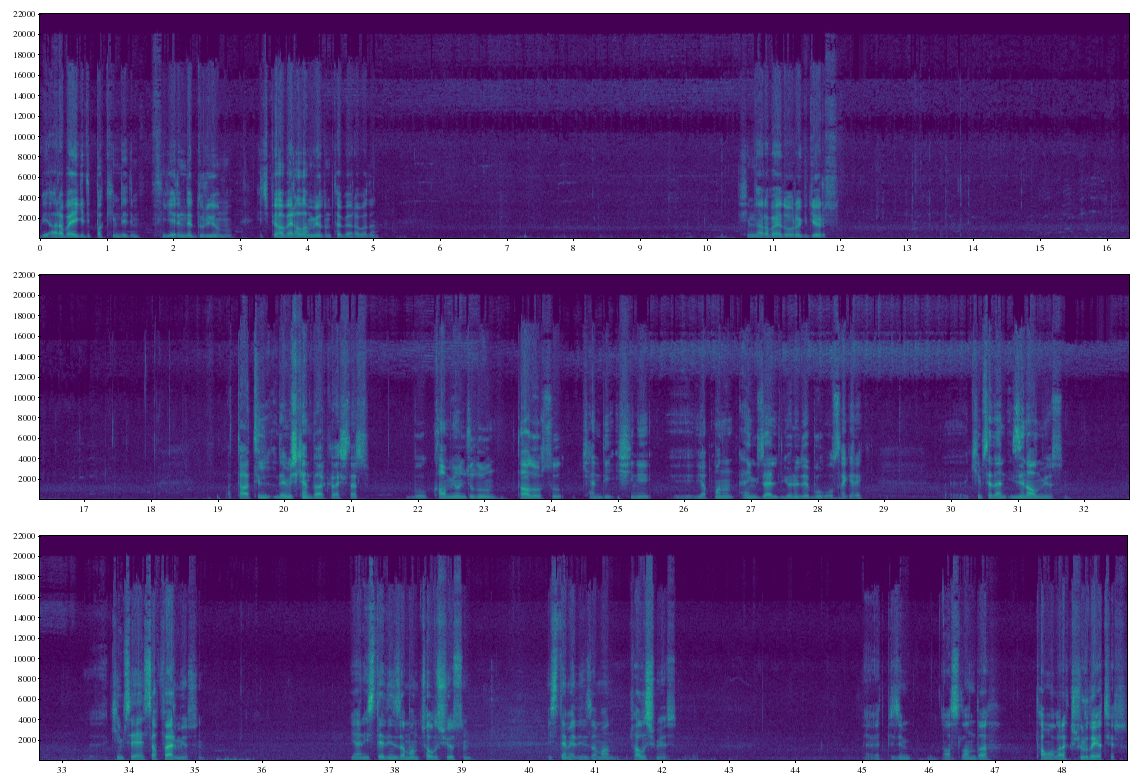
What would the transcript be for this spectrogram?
bir arabaya gidip bakayım dedim. Yerinde duruyor mu? Hiçbir haber alamıyordum tabii arabadan. Şimdi arabaya doğru gidiyoruz. Tatil demişken de arkadaşlar bu kamyonculuğun daha doğrusu kendi işini e, yapmanın en güzel yönü de bu olsa gerek kimseden izin almıyorsun. Ee, Kimseye hesap vermiyorsun. Yani istediğin zaman çalışıyorsun. İstemediğin zaman çalışmıyorsun. Evet bizim aslan da tam olarak şurada yatıyor.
